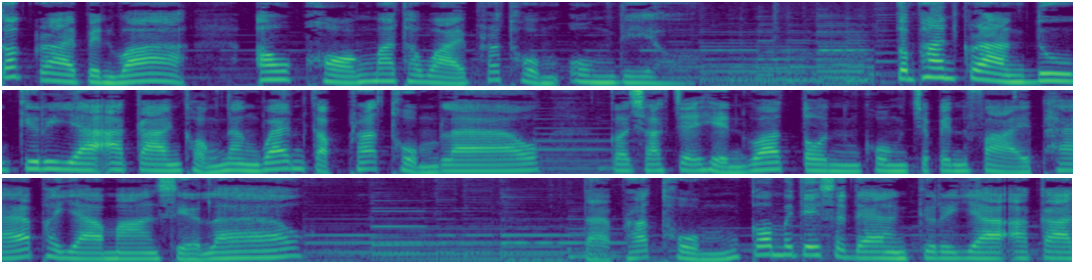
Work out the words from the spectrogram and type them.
ก็กลายเป็นว่า เอาของมาถวายพระถมองค์เดียวสมภารกลางดูกิริยาอาการของนางแว่นกับพระถมแล้ว ก็ชักจะเห็นว่าตนคงจะเป็นฝ่ายแพ้พยามารเสียแล้ว แต่พระถมก็ไม่ได้แสดงกิริยาอาการ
